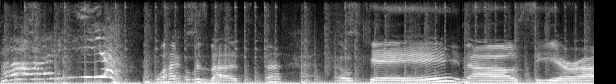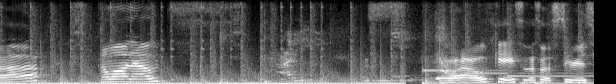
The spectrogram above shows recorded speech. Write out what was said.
Hi! What was that? Huh? Okay, now Ciara. Come on out. Wow, okay, so that's a serious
